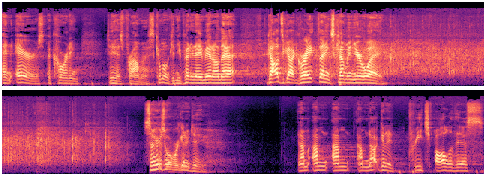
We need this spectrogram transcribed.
and heirs according to his promise. Come on, can you put an amen on that? God's got great things coming your way. So here's what we're going to do. And I'm, I'm, I'm, I'm not going to preach all of this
